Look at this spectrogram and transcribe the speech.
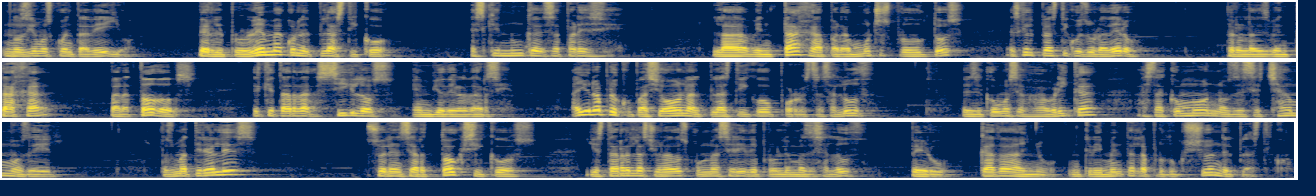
nos dimos cuenta de ello. Pero el problema con el plástico es que nunca desaparece. La ventaja para muchos productos es que el plástico es duradero, pero la desventaja para todos es que tarda siglos en biodegradarse. Hay una preocupación al plástico por nuestra salud, desde cómo se fabrica hasta cómo nos desechamos de él. Los materiales suelen ser tóxicos y están relacionados con una serie de problemas de salud, pero cada año incrementa la producción del plástico.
